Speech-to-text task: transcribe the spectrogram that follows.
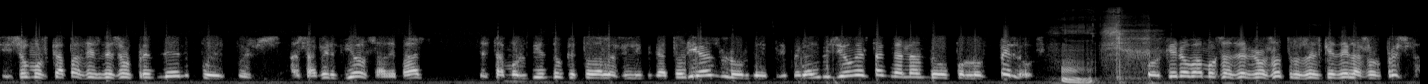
si somos capaces de sorprender, pues, pues a saber Dios, además estamos viendo que todas las eliminatorias, los de primera división, están ganando por los pelos. Hmm. ¿Por qué no vamos a ser nosotros el que dé la sorpresa?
